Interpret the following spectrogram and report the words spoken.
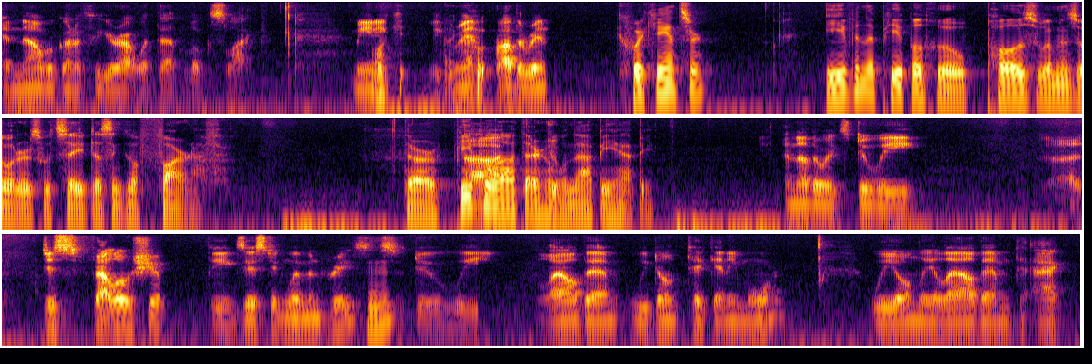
and now we're going to figure out what that looks like? Meaning, Okay, we uh, grandfather in. Quick answer. Even the people who oppose women's orders would say it doesn't go far enough. There are people Uh, out there who do- will not be happy. In other words, do we uh, disfellowship the existing women priests? Mhm. Do we allow them? We don't take any more. We only allow them to act,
